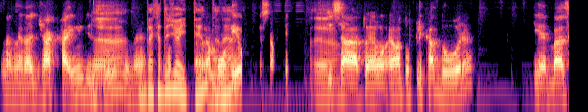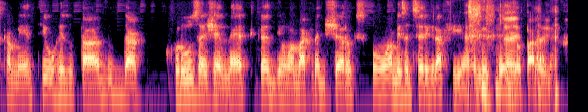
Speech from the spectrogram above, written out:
na verdade já caiu em desuso. É. Né? década de 80, Ela morreu. Né? É. Exato, é uma, é uma duplicadora que é basicamente o resultado da cruza genética de uma máquina de Xerox com a mesa de serigrafia. É muito é, parada.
